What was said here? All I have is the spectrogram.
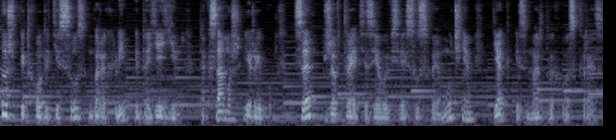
Тож підходить Ісус, бере хліб і дає їм, так само ж і рибу. Це вже втретє з'явився Ісус своїм учням, як із мертвих воскрес.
